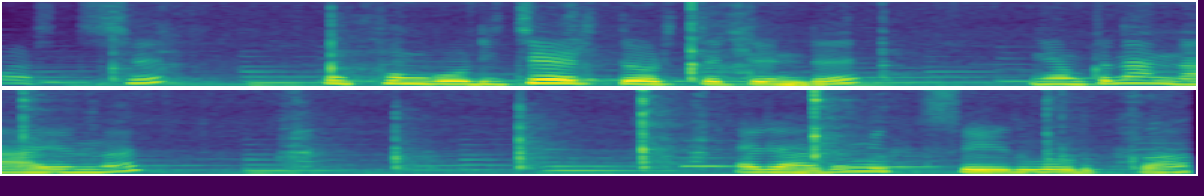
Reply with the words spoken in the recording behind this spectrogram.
കുറച്ച് ഉപ്പും കൂടി ചേർത്ത് കൊടുത്തിട്ടുണ്ട്. ഞങ്ങൾക്ക് നന്നായി ഒന്ന് എല്ലാവരും മിക്സ് ചെയ്ത് കൊടുക്കാം.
